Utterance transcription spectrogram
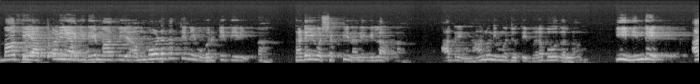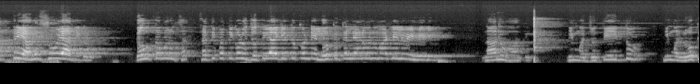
ಮಾತೆಯ ಅಪ್ಪಣೆಯಾಗಿದೆ. ಮಾತೆಯ ಅಂಬೋಣದಂತೆ ನೀವು ಹೊರಟಿದ್ದೀರಿ. ತಡೆಯುವ ಶಕ್ತಿ ನನಗಿಲ್ಲ. ಆದರೆ ನಾನು ನಿಮ್ಮ ಜೊತೆ ಬರಬಹುದಲ್ಲ? ಈ ಹಿಂದೆ ಅತ್ರಿ ಅನಸೂಯಾದಿಗಳು ಗೌತಮರು ಸತಿಪತಿಗಳು ಜೊತೆಯಾಗಿದ್ದುಕೊಂಡೇ ಲೋಕ ಕಲ್ಯಾಣವನ್ನು ಮಾಡಲಿಲ್ಲವೇ ಹೇಳಿ? ನಾನು ಹಾಗೆ ನಿಮ್ಮ ಜೊತೆ ಇದ್ದು ನಿಮ್ಮ ಲೋಕ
